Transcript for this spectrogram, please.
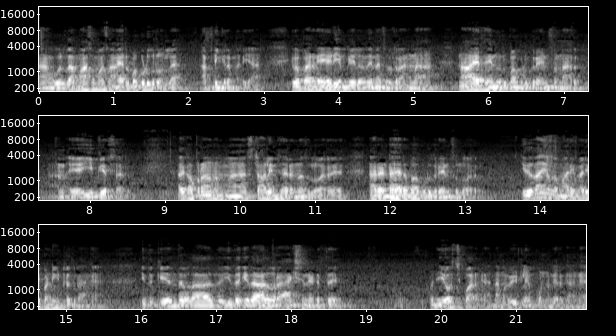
நாங்கள் ஒரு தான் மாதம் மாதம் ஆயிரம் ரூபாய் கொடுக்குறோம்ல அப்படிங்கிற மாதிரியா? இப்ப பாருங்க ஏடிஎம்கேல வந்து என்ன சொல்கிறாங்கன்னா நான் ஆயிரத்தி ஐநூறுரூபா கொடுக்குறேன்னு சொன்னார் இபிஎஃப் சார் அதுக்கப்புறம் நம்ம ஸ்டாலின் சார் என்ன சொல்லுவார்? நான் ரெண்டாயிரம் ரூபாய் கொடுக்குறேன்னு சொல்லுவார். இதுதான் இவங்க மாறி மாறி பண்ணிக்கிட்டு இருக்கிறாங்க. இதுக்கு எந்த ஏதாவது இது ஏதாவது ஒரு ஆக்ஷன் எடுத்து கொஞ்சம் யோசிச்சு பாருங்கள் நம்ம வீட்லேயும் பொண்ணுங்க இருக்காங்க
